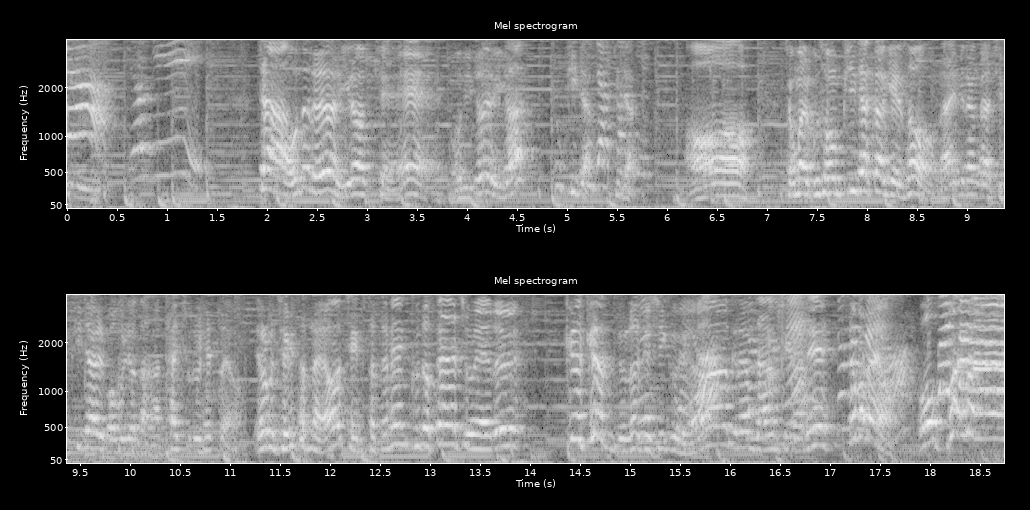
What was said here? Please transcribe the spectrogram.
자, 오늘은 이렇게 어디죠 여기가? 피자. 피자. 가게. 어, 정말 무서운 피자 가게에서 라임이랑 같이 피자를 먹으려다가 탈출을 했어요. 여러분 재밌었나요? 재밌었다면 구독과 좋아요를 끄끄 눌러주시고요. 눌러주시고요. 그럼 다음 그다음에 시간에 또또 만나요. 오. 바이바이.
